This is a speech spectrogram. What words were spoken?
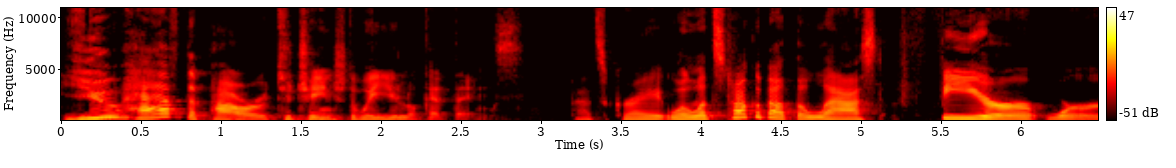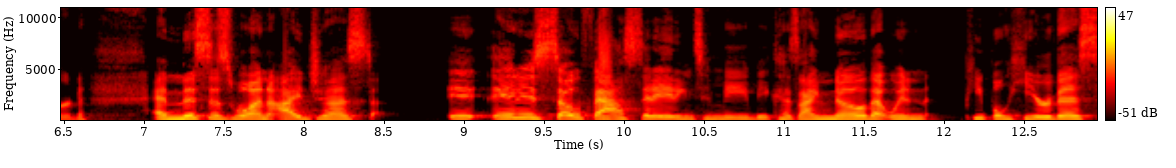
You have the power to change the way you look at things. That's great. Well, let's talk about the last fear word. And this is one I just, it, it is so fascinating to me because I know that when people hear this,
